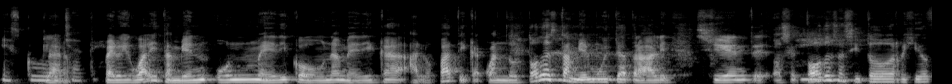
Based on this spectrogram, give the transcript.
Escúchate. pero igual y también un médico o una médica alopática, cuando todo es también muy teatral y siente, o sea, todo es así, todo rígido,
